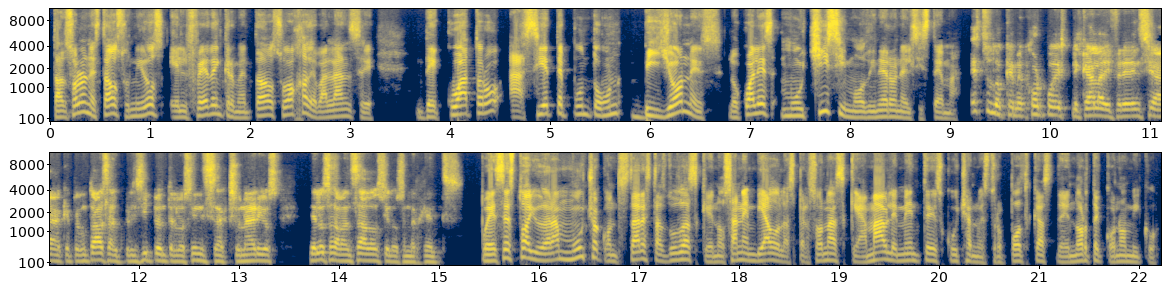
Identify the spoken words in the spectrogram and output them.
Tan solo en Estados Unidos, el Fed ha incrementado su hoja de balance de 4 a 7.1 billones, lo cual es muchísimo dinero en el sistema. Esto es lo que mejor puede explicar la diferencia que preguntabas al principio entre los índices accionarios de los avanzados y los emergentes. Pues esto ayudará mucho a contestar estas dudas que nos han enviado las personas que amablemente escuchan nuestro podcast de Norte Económico.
